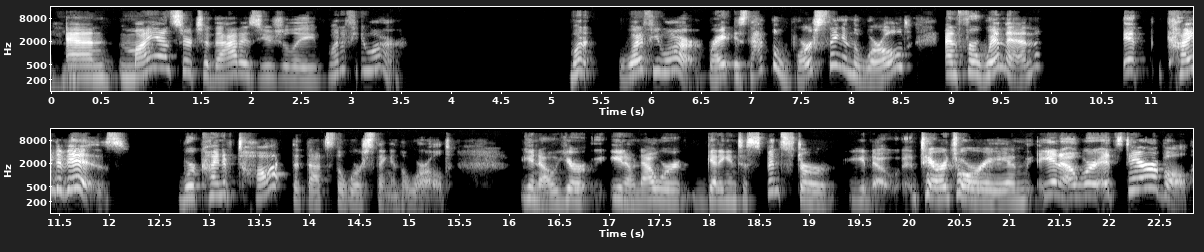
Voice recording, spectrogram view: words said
Mm-hmm. and my answer to that is usually what if you are? What what if you are right? Is that the worst thing in the world? And for women it kind of is we're kind of taught that that's the worst thing in the world. You know you're you know now we're getting into spinster you know territory and you know where it's terrible.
